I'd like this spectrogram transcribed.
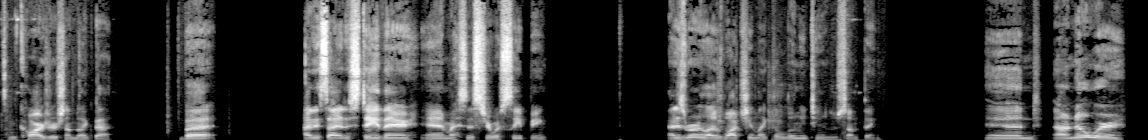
some cars or something like that. But I decided to stay there, and my sister was sleeping. I just remember I was watching like the Looney Tunes or something, and out of nowhere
